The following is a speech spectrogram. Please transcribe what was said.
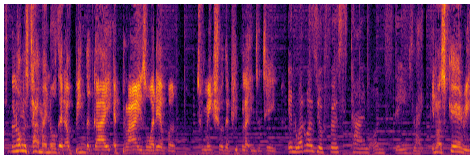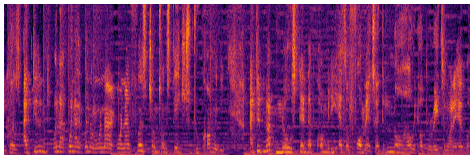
for the longest time, I know that I've been the guy at Bryce or whatever to make sure that people are entertained. And what was your first time on stage like? It was scary because I didn't when I when I when I when I when I first jumped on stage to do comedy, I did not know stand-up comedy as a format. So I didn't know how it operates and whatever.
